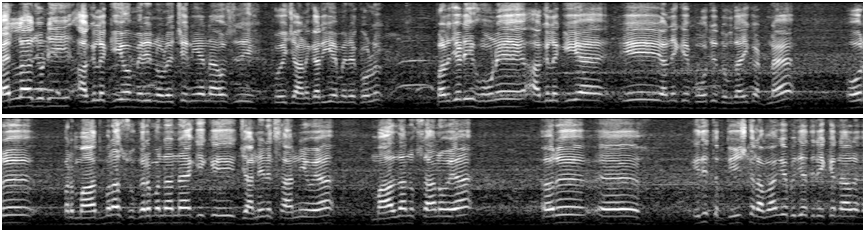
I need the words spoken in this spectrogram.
ਪਹਿਲਾਂ ਜਿਹੜੀ ਅੱਗ ਲੱਗੀ ਉਹ ਮੇਰੀ ਨੌਲੇਜ 'ਚ ਨਹੀਂ ਹੈ ਨਾ ਉਸ ਦੀ ਕੋਈ ਜਾਣਕਾਰੀ ਹੈ ਮੇਰੇ ਕੋਲ। ਪਰ ਜਿਹੜੀ ਹੁਣ ਇਹ ਅੱਗ ਲੱਗੀ ਹੈ ਇਹ ਯਾਨੀ ਕਿ ਬਹੁਤ ਹੀ ਦੁਖਦਾਈ ਘਟਨਾ ਹੈ। ਔਰ ਪਰਮਾਤਮਾ ਦਾ ਸ਼ੁਕਰ ਮਨਾਉਣਾ ਹੈ ਕਿ ਕੋਈ ਜਾਨੀ ਨੁਕਸਾਨ ਨਹੀਂ ਹੋਇਆ ਮਾਲ ਦਾ ਨੁਕਸਾਨ ਹੋਇਆ ਔਰ ਇਹਦੀ ਤਫਤੀਸ਼ ਕਰਾਵਾਂਗੇ ਵਧੀਆ ਤਰੀਕੇ ਨਾਲ।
